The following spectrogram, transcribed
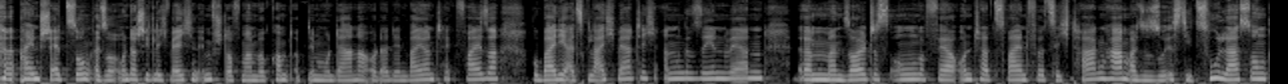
Einschätzung, also unterschiedlich, welchen Impfstoff man bekommt, ob den Moderna oder den BioNTech Pfizer, wobei die als gleichwertig angesehen werden. Ähm, man sollte es ungefähr unter 42 Tagen haben, also so ist die Zulassung.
